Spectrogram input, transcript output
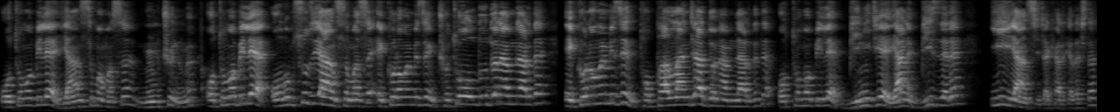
otomobile yansımaması mümkün mü? Otomobile olumsuz yansıması ekonomimizin kötü olduğu dönemlerde, ekonomimizin toparlanacağı dönemlerde de otomobile biniciye yani bizlere iyi yansıyacak arkadaşlar.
